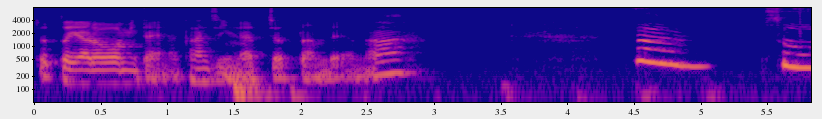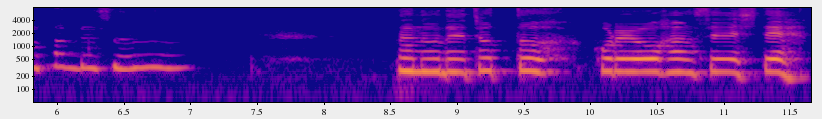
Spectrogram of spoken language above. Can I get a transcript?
ちょっとやろうみたいな感じになっちゃったんだよな。うん、そうなんです。なのでちょっとこれを反省して、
